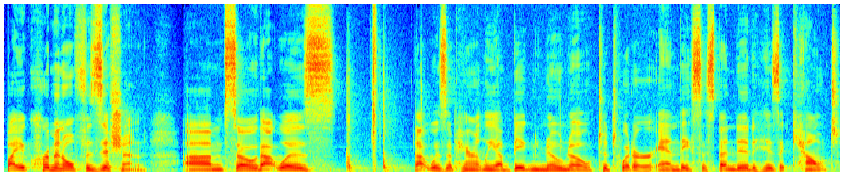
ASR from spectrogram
by a criminal physician. Um, so that was. That was apparently a big no-no to Twitter, and they suspended his account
